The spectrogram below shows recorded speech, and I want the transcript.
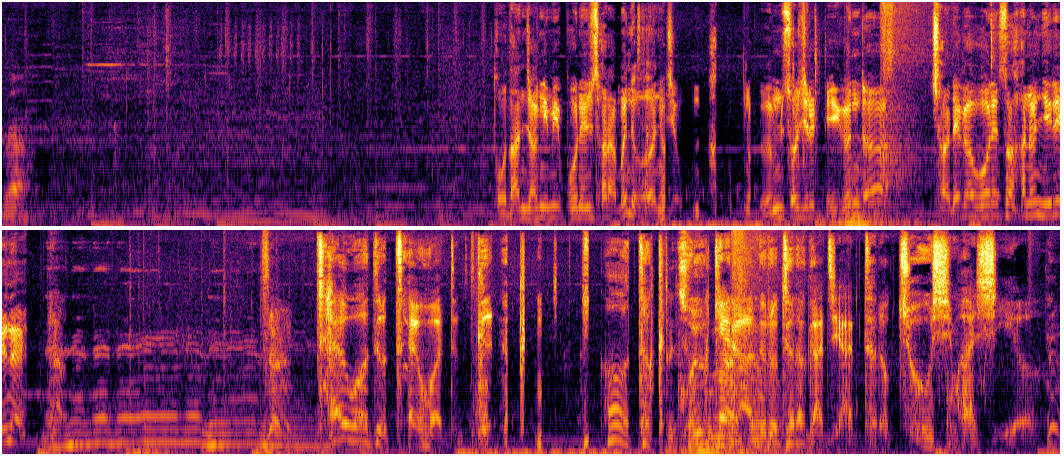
뭐야 도단장님이 보낸 사람은 언제? 음소지를 이건 다 자네가 원해서 하는 일이네. 나나나나나나나 태워도 태워도 끝. 어떻게 불길 그만 안으로. 들어가지 않도록 조심하시오. 뭐야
